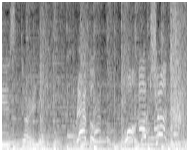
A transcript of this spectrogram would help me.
Is turning. Rebel, One! Action!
